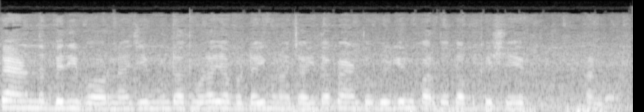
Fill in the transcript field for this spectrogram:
ਭੈਣ 90 ਦੀ ਵਾਰਨ ਹੈ ਜੀ। ਮੁੰਡਾ ਥੋੜਾ ਜਿਹਾ ਵੱਡਾ ਹੀ ਹੋਣਾ ਚਾਹੀਦਾ। ਭੈਣ ਤੋਂ ਵੀਡੀਓ ਨੂੰ ਕਰ ਦਿਓ, ਦੱਬ ਕੇ ਸ਼ੇਅਰ ਧੰਨਵਾਦ।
